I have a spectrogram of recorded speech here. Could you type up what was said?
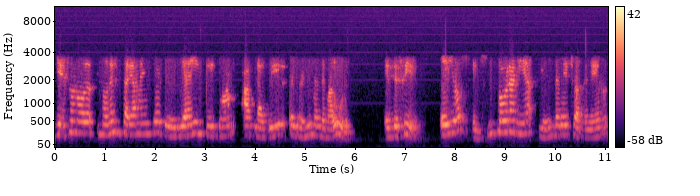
y eso no, no necesariamente debería implicar aplaudir el régimen de Maduro. Es decir, ellos en su soberanía tienen derecho a tener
